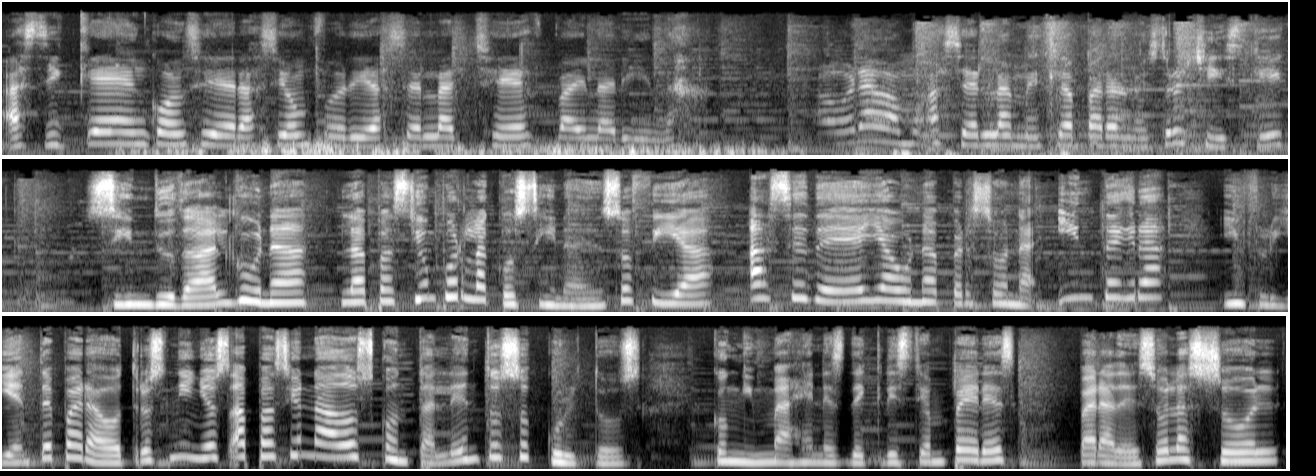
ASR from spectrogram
Así que en consideración podría ser la chef bailarina. Ahora vamos a hacer la mezcla para nuestro cheesecake. Sin duda alguna, la pasión por la cocina en Sofía hace de ella una persona íntegra, influyente para otros niños apasionados con talentos ocultos, con imágenes de Cristian Pérez para De Sol a Sol,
